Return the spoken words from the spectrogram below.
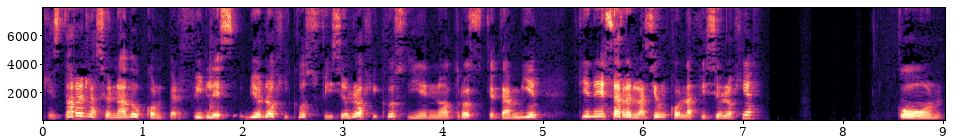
que está relacionado con perfiles biológicos, fisiológicos y en otros que también tiene esa relación con la fisiología, con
